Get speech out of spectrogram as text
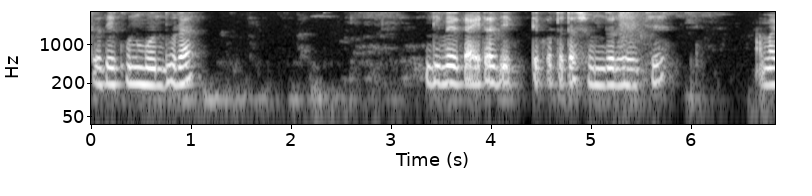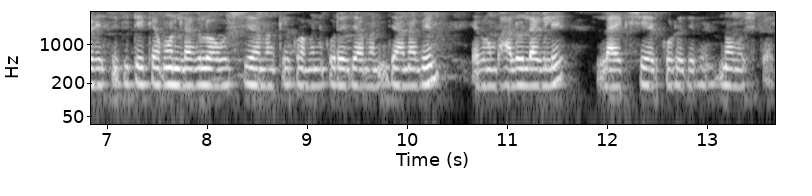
তো দেখুন বন্ধুরা, ডিমের গায়েটা দেখতে কতটা সুন্দর হয়েছে। আমার রেসিপিটা কেমন লাগল অবশ্যই আমাকে কমেন্ট করে জানাবেন এবং ভালো লাগলে লাইক, শেয়ার করে দেবেন। নমস্কার।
